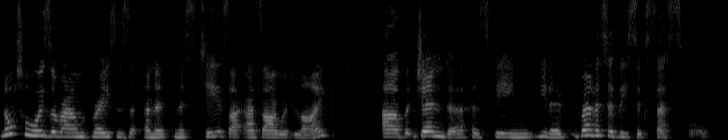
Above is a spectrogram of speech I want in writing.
not always around races and ethnicity as I, as I would like, uh, but gender has been, you know, relatively successful.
